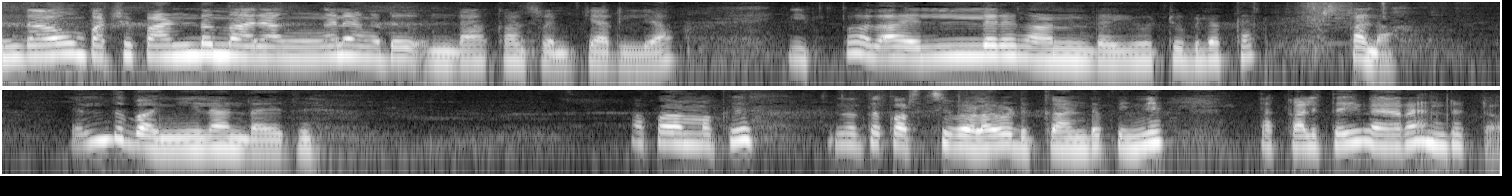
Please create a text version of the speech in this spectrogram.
ഉണ്ടാവും പക്ഷെ പണ്ടൊന്നും ആരും അങ്ങനെ അങ്ങോട്ട് ഉണ്ടാക്കാൻ ശ്രമിക്കാറില്ല. ഇപ്പോൾ അതാ എല്ലാവരും കാണുന്നുണ്ട് യൂട്യൂബിലൊക്കെ. കണ്ടോ? എന്ത് ഭംഗിയിലാണ് ഉണ്ടായത്. അപ്പോൾ നമുക്ക് ഇന്നത്തെ കുറച്ച് വിളവെടുക്കാണ്ട് പിന്നെ തക്കാളി തൈ വേറെ ഉണ്ട് കേട്ടോ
